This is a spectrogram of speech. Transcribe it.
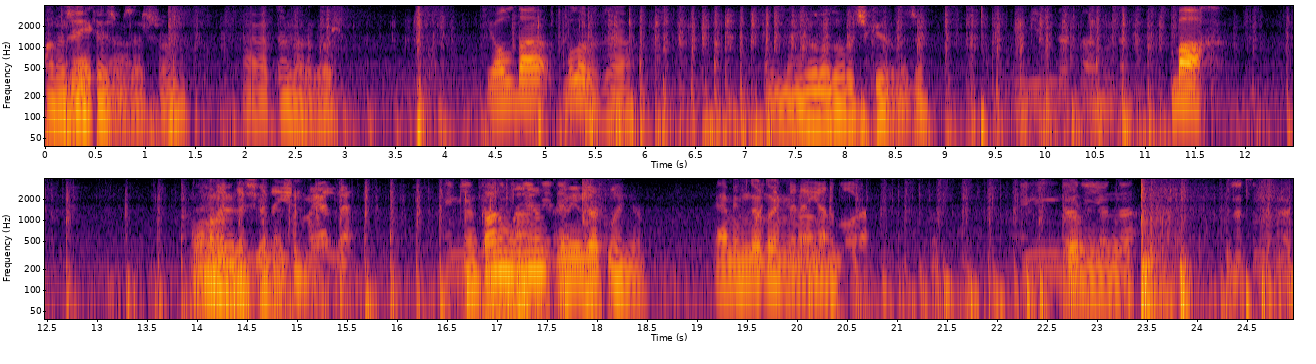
Araca Ne- ihtiyacımız var şu an. Evet. Nerede araba var? Yolda buluruz ya. Ben yola doğru çıkıyorum hocam. M24 var burada. Bak. Oğlum Oğlum öyle yanıma gel de. M24 Sen kar mı var, oynuyorsun? bir de M24 mi oynuyorsun? M24 Osman oynayayım abi. yanıma uğra. M24'ün Dur. yanında uzatılmış bırak.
